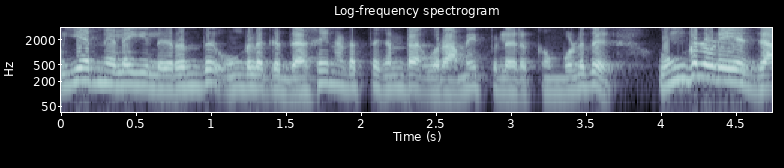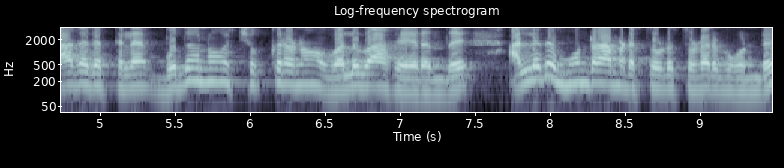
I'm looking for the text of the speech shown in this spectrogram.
உயர்நிலையிலிருந்து உங்களுக்கு தசை நடத்துகின்ற ஒரு அமைப்பில் இருக்கும் பொழுது உங்களுடைய ஜாதகத்தில் புதனோ சுக்கரனோ வலுவாக இருந்து அல்லது மூன்றாம் இடத்தோடு தொடர்பு கொண்டு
